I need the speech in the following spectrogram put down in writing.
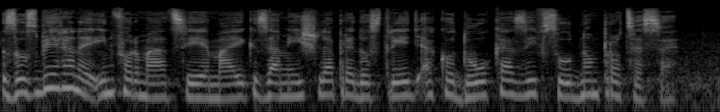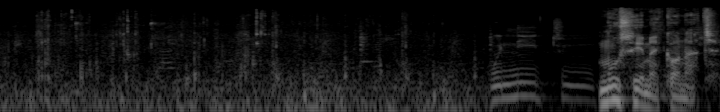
Zo zbierané informácie Mike zamýšľa predostrieť ako dôkazy v súdnom procese. Musíme konať.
